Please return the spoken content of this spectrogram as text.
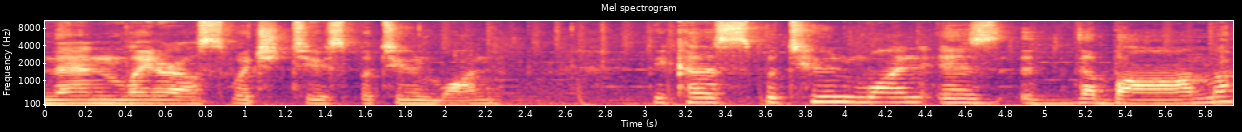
And then later I'll switch to Splatoon 1. Because Splatoon 1 is the bomb.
